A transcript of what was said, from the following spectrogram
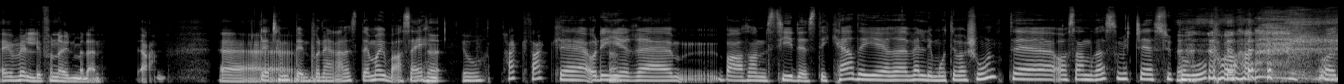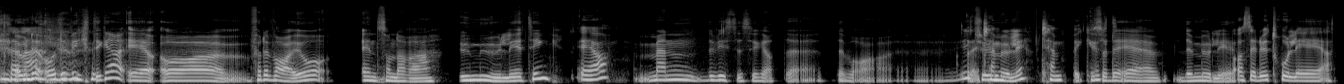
jeg er veldig fornøyd med den. Ja. Det er kjempeimponerende, det må jeg bare si. Jo, takk, takk. Det, og det gir eh, bare sånn sidestikk her, det gir eh, veldig motivasjon til oss andre som ikke er supergode på, på å Ja, trene. det, og det viktige er å For det var jo en sånn derre umulig ting. Ja, Men det viste seg at det, det var ikke Det kjempe- umulig. kjempekult. Så det er, det er mulig. Og så er det utrolig at,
